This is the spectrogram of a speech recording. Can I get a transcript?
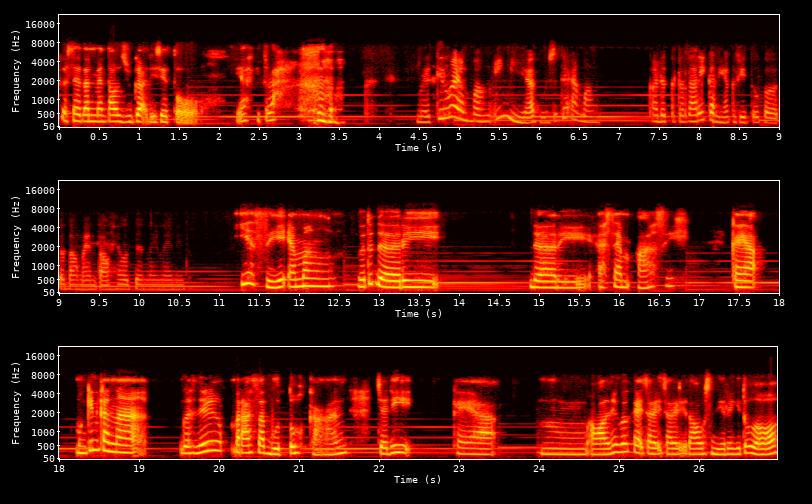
kesehatan mental juga di situ. Ya gitulah Berarti lo emang ini ya, maksudnya emang ada ketertarikan ya ke situ ke tentang mental health dan lain-lain itu. Iya sih, emang gue tuh dari dari SMA sih. Kayak mungkin karena gue sendiri merasa butuh kan, jadi kayak hmm, awalnya gue kayak cari-cari tahu sendiri gitu loh.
